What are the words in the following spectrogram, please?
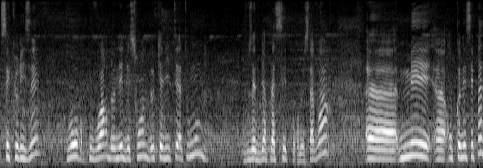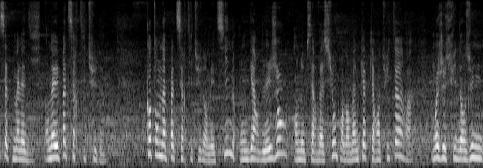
sécurisé pour pouvoir donner des soins de qualité à tout le monde. Vous êtes bien placé pour le savoir, mais on ne connaissait pas cette maladie, on n'avait pas de certitude. Quand on n'a pas de certitude en médecine, on garde les gens en observation pendant 24-48 heures. Moi, je, suis dans une,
